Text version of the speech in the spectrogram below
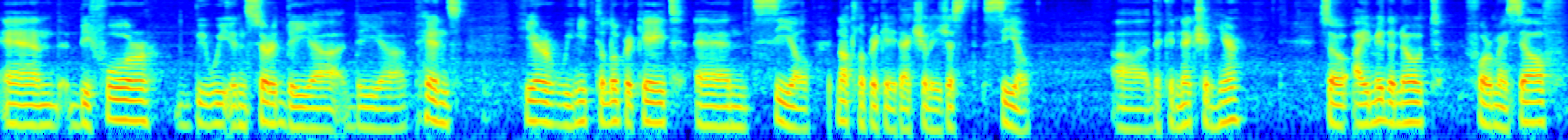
And before we insert the uh, the uh, pins, here we need to lubricate and seal. Not lubricate actually, just seal uh, the connection here. So I made a note for myself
